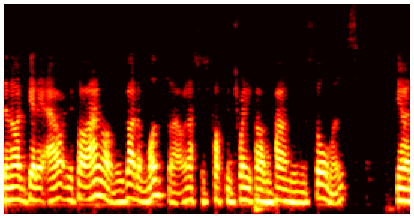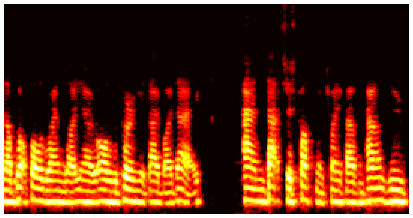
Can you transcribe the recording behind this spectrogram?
then I'd get it out and it's like, hang on, we've got a month now, and that's just cost me twenty thousand pounds in installments. You know, and I've got four grand, like you know, I was accruing it day by day, and that's just cost me twenty thousand pounds. You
